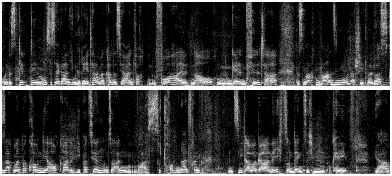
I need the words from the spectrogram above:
und es gibt den, man muss das ja gar nicht im Gerät haben, man kann das ja einfach vorhalten auch, einen, gelben Filter. Das macht einen wahnsinnigen Unterschied, weil du hast es gesagt, manchmal kommen dir auch gerade die Patienten und sagen, boah, es ist so Trockenheit, fremd. Man sieht aber gar nichts und denkt sich, hm, okay, ja,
